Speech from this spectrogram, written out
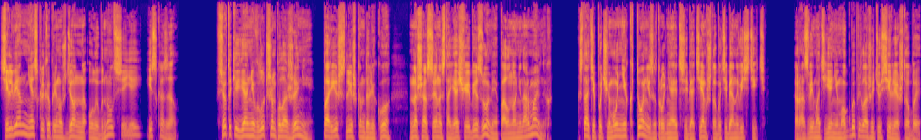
Сильвен несколько принужденно улыбнулся ей и сказал, «Все-таки я не в лучшем положении, Париж слишком далеко, на шоссе настоящее безумие, полно ненормальных. Кстати, почему никто не затрудняет себя тем, чтобы тебя навестить? Разве Матье не мог бы приложить усилия, чтобы...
